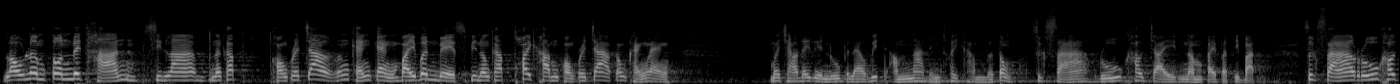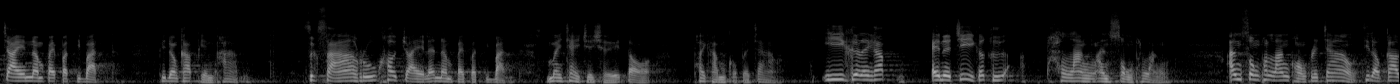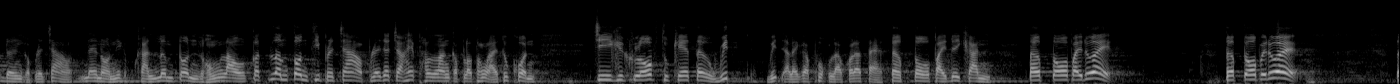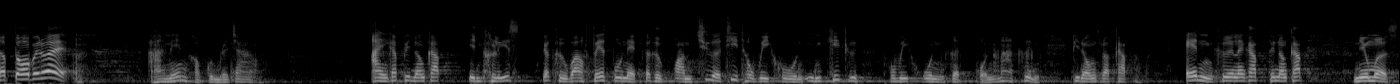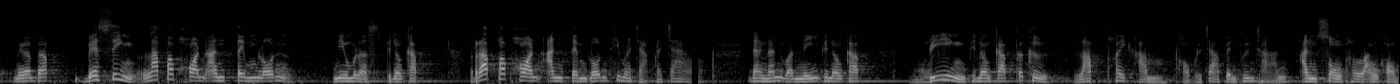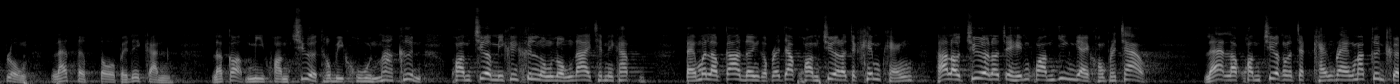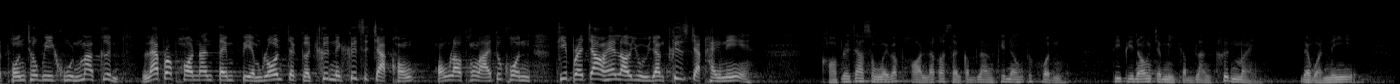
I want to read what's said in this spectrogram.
เราเริ่มต้นด้วยฐานศิลานะครับของพระเจ้าต้องแข็งแกร่ง Bible base พี่น้องครับถ้อยคำของพระเจ้าต้องแข็งแรง เมื่อเช้าได้เรียนรู้ไปแล้ววิทย์อำนาจแห่งถ้อยคำเราต้องศึกษารู้เข้าใจนำไปปฏิบัติ ศึกษารู้เข้าใจนำไปปฏิบัติ พี่น้องครับเห็นภาพ ศึกษารู้เข้าใจและนำไปปฏิบัติ ไม่ใช่เฉยๆต่อถ้อยคำของพระเจ้า E คืออะไรครับ energy ก็คือพลังอันทรงพลัง อันทรงพลังของพระเจ้าที่เราก้าวเดินกับพระเจ้า แน่นอนนี่กับการเริ่มต้นของเราก็เริ่มต้นที่พระเจ้า พระเจ้าจะให้พลังกับเราทั้งหลายทุกคน G คือ growth together with with อะไรกับพวกเราก็แล้วแต่เติบโตไปด้วยกัน เติบโตไปด้วย เติบโตไปด้วย เติบโตไปด้วย อาเมนขอบคุณพระเจ้าไอครับพี่น้องครับ increase ก็คือว่า faithfulness ก็คือความเชื่อที่ทวีคูณ increase คือทวีคูณเกิดผลมากขึ้น พี่น้องครับ N คืออะไรครับ พี่น้องครับ numerous นะครับ blessing รับพระพรอันเต็มล้น numerous พี่น้องครับ รับพระพรอันเต็มล้นที่มาจากพระเจ้า ดังนั้นวันนี้พี่น้องครับ being พี่น้องครับก็คือรับถ้อยคำของพระเจ้าเป็นพื้นฐาน อันทรงพลังของพระองค์และเติบโตไปด้วยกัน แล้วก็มีความเชื่อทวีคูณมากขึ้น ความเชื่อมีขึ้นขึ้นลงลงได้ใช่ไหมครับ แต่เมื่อเราก้าวเดินกับพระเจ้าความเชื่อเราจะเข้มแข็ง ถ้าเราเชื่อเราจะเห็นความยิ่งใหญ่ของพระเจ้า และเราความเชื่อเราจะแข็งแรงมากขึ้น เกิดผลทวีคูณมากขึ้น และพระพรอันเต็มเปี่ยมล้นจะเกิดขึ้นในคริสตจักรของของเราทั้งหลายทุกคน ที่พระเจ้าให้เราอยู่ยังคริสตจักรแห่งนี้ ขอพระเจ้าทรงไว้พระพรแล้วก็เสริมกำลังพี่น้องทุกคน ที่พี่น้องจะมีกำลังขึ้นใหม่ ในวันนี้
